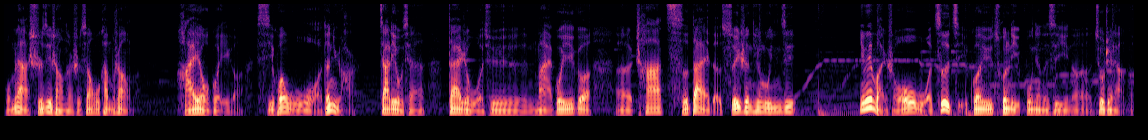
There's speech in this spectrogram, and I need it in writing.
我们俩实际上呢是相互看不上的。还有过一个喜欢我的女孩，家里有钱，带着我去买过一个呃插磁带的随身听录音机。因为晚熟，我自己关于村里姑娘的记忆呢就这两个。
